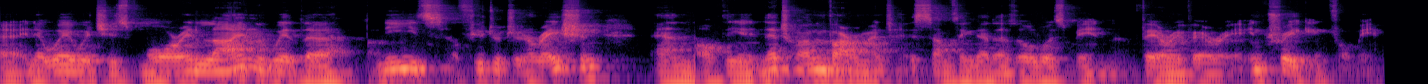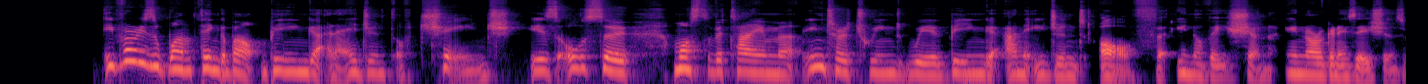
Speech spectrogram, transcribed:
uh, in a way which is more in line with the needs of future generation and of the natural environment, is something that has always been very, very intriguing for me. If there is one thing about being an agent of change is also most of the time intertwined with being an agent of innovation in organizations.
